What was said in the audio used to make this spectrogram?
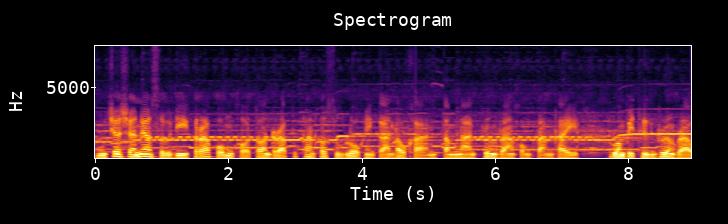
หมูเชื่อชาแนลสวัสดีครับผมขอต้อนรับทุกท่านเข้าสู่โลกแห่งการเล่าขานตำนานเครื่องรางของขลังไทย รวมไปถึงเรื่องราว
